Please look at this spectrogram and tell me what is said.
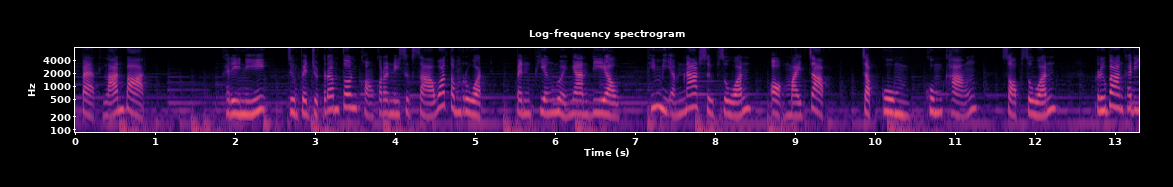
38 ล้านบาท คดีนี้จึงเป็นจุดเริ่มต้นของกรณีศึกษาว่าตำรวจ เป็นเพียงหน่วยงานเดียว ที่มีอำนาจสืบสวน ออกหมายจับ จับกลุ่มคุมขัง สอบสวน หรือบางคดี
